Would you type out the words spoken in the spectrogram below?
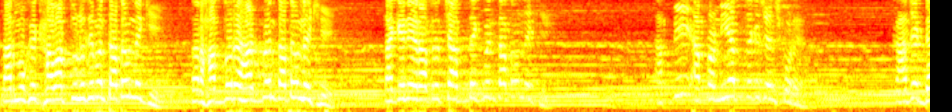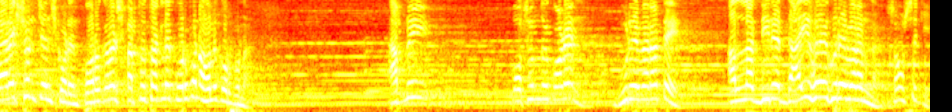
তার মুখে খাবার তুলে দেবেন, তাতেও নাকি? তার হাত ধরে হাঁটবেন, তাতেও নাকি? তাকে নিয়ে রাত্রে চাঁদ দেখবেন, তাতেও নাকি? আপনি আপনার নিয়তটাকে চেঞ্জ করেন। কাজের ডাইরেকশন চেঞ্জ করেন। পরকালের স্বার্থ থাকলে করব, না হলে করব না। আপনি পছন্দ করেন ঘুরে বেড়াতে? আল্লাহর দিনের দায়ী হয়ে ঘুরে বেড়ান না। সমস্যা কি?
